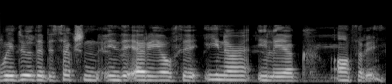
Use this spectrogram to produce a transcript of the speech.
we do the dissection in the area of the inner iliac artery.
